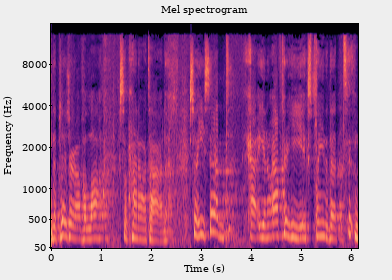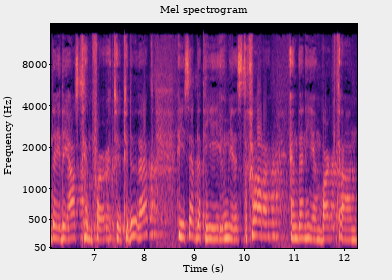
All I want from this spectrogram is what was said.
the pleasure of Allah subhanahu wa ta'ala. So he said, uh, you know, after he explained that they, they asked him for to, to do that, he said that he made istikhara and then he embarked on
